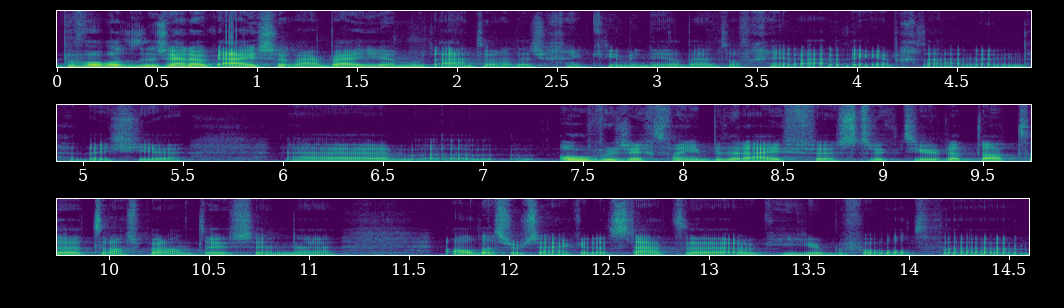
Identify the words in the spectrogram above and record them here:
bijvoorbeeld, er zijn ook eisen waarbij je moet aantonen dat je geen crimineel bent of geen rare dingen hebt gedaan. En dat je overzicht van je bedrijfsstructuur, dat dat transparant is en al dat soort zaken. Dat staat ook hier bijvoorbeeld. Ehm,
